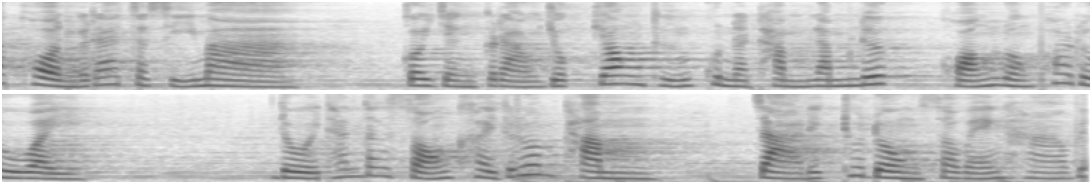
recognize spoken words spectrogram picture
นครราชสีมา ก็ยังกล่าวยกย่องถึงคุณธรรมล้ำลึกของหลวงพ่อรวย โดยท่านทั้งสองเคยร่วมทำ จาริกธุดงค์แสวงหาเว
